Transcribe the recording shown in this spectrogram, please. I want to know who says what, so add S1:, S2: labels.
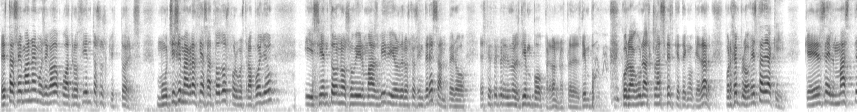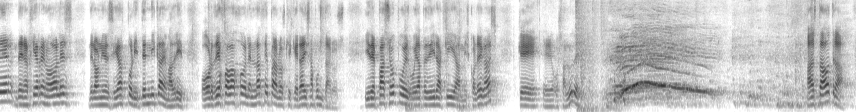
S1: Esta semana hemos llegado a 400 suscriptores. Muchísimas gracias a todos por vuestro apoyo y siento no subir más vídeos de los que os interesan, pero es que estoy perdiendo el tiempo, perdón, no es perder el tiempo, con algunas clases que tengo que dar. Por ejemplo, esta de aquí, que es el máster de energías renovables de la Universidad Politécnica de Madrid. Os dejo abajo el enlace para los que queráis apuntaros. Y de paso, pues voy a pedir aquí a mis colegas que eh, os saluden. Hasta otra.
